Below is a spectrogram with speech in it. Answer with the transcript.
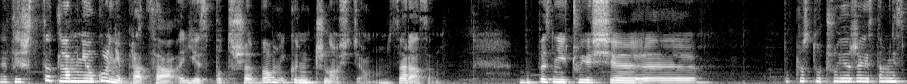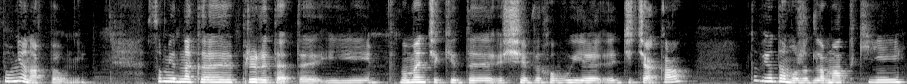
Wiesz co, dla mnie ogólnie praca jest potrzebą i koniecznością zarazem bo bez niej czuję się, e, po prostu czuję, że jestem niespełniona w pełni. Są jednak e, priorytety i w momencie, kiedy się wychowuje dzieciaka, to wiadomo, że dla matki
